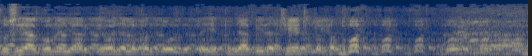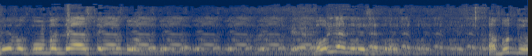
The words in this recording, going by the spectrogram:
تھی آخو گے یار کہ جا لفظ بول دیتا یہ پنجابی کا ٹھیٹ لفظ بے وقوف بندے کی بول دیں بول جاتے سر بدھو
